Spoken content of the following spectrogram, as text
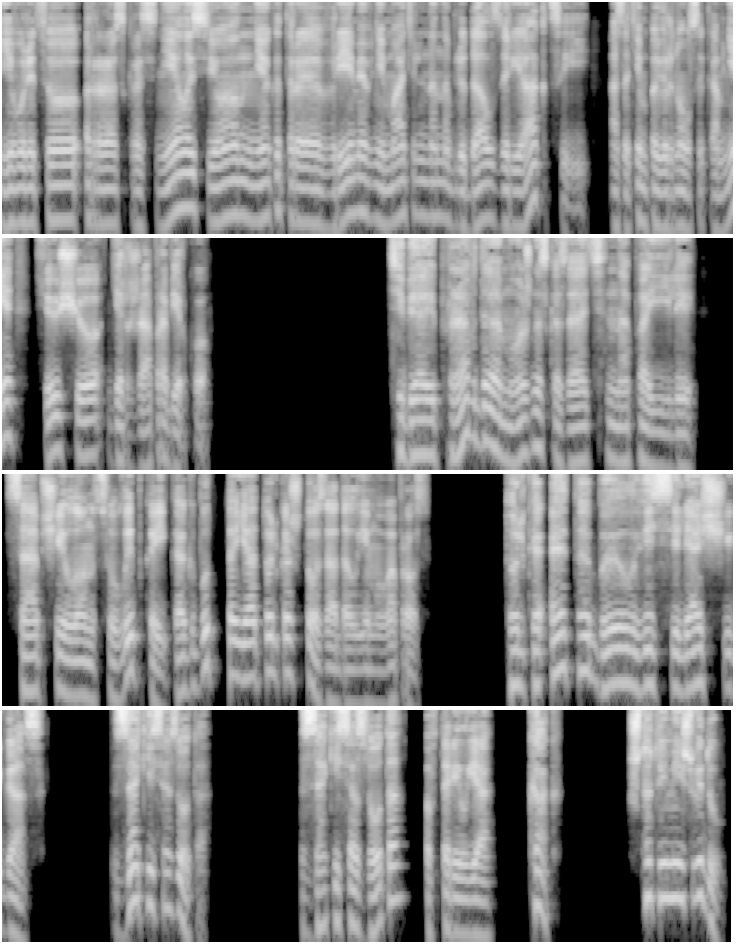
Его лицо раскраснелось, и он некоторое время внимательно наблюдал за реакцией, а затем повернулся ко мне, все еще держа пробирку. «Тебя и правда, можно сказать, напоили», сообщил он с улыбкой, как будто я только что задал ему вопрос. «Только это был веселящий газ. Закись азота». «Закись азота?» — повторил я. «Как? Что ты имеешь в виду?»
